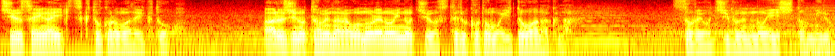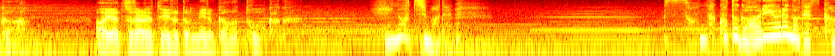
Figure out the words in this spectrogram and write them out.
忠誠が行き着くところまで行くと主のためなら己の命を捨てることも厭わなくなる。それを自分の意志と見るか操られていると見るかはともかく。命まで？そんなことがあり得るのですか？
